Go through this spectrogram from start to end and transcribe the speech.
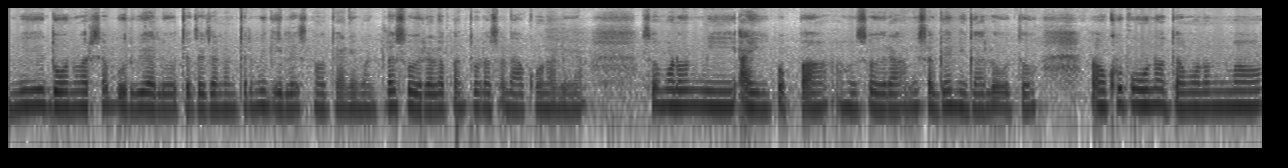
मी दोन वर्षापूर्वी आले होते. त्याच्यानंतर मी गेलेच नव्हते आणि म्हटलं सोयऱ्याला पण थोडंसं दाखवून आणूया. सो म्हणून मी आई पप्पा सोयरा आम्ही सगळे निघालो होतो. खूप ऊन होतं म्हणून मग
